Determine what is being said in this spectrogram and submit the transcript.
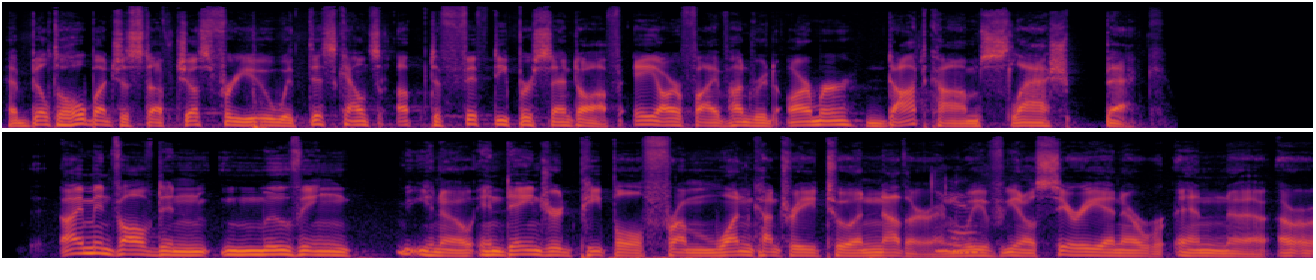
have built a whole bunch of stuff just for you with discounts up to 50% off. AR500armor.com slash Beck. I'm involved in moving you know endangered people from one country to another. And Yeah. we've you know Syria and, Ar- and uh,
